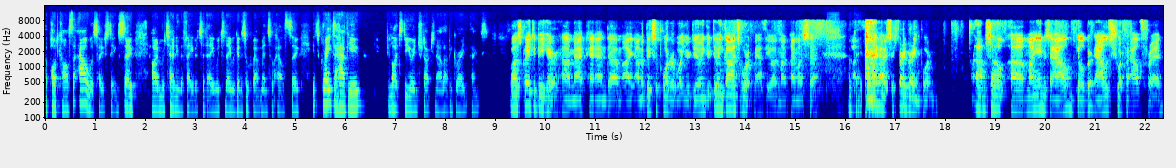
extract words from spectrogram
a podcast that Al was hosting. So I'm returning the favor today. Today we're going to talk about mental health. So it's great to have you. If you'd like to do your introduction now, that'd be great. Thanks. Well, it's great to be here, uh, Matt, and um, I, am a big supporter of what you're doing. You're doing God's work, Matthew. I, I must say. Okay. Uh, no, it's, it's very, very important. Um, so uh, my name is Al Gilbert. Al is short for Alfred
